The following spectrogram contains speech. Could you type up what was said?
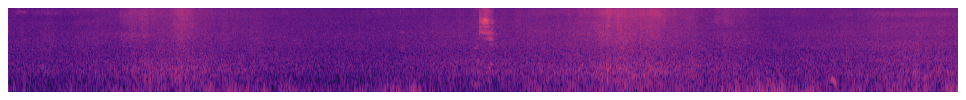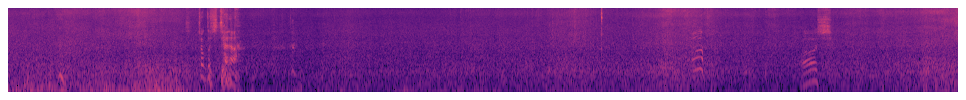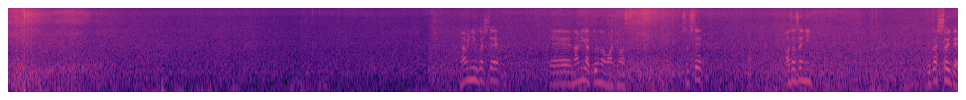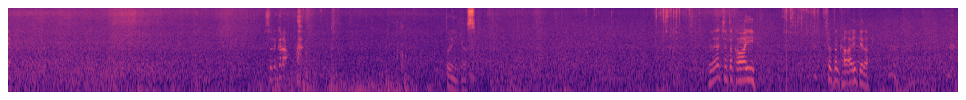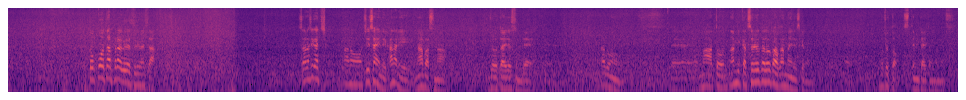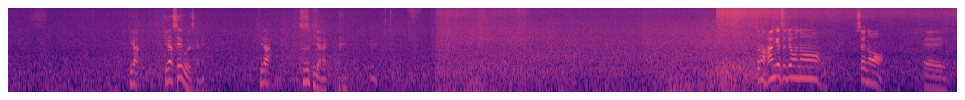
ちょっとちっちゃいな。波に浮かして、えー波が来るのを待ちます。そして浅瀬に浮かしといてそれから取りに行きます。えー、ちょっとかわい。いちょっとかわいいけど。トップウォータープラグで釣りました。さらしがちあの小さいんでかなりナーバスな状態ですんで、えー多分、えーまああと何匹か釣れるかどうかわかんないんですけども、えーもうちょっと釣ってみたいと思います。平平聖子ですかね。平鈴木じゃなくて。その半月状の背の、えー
